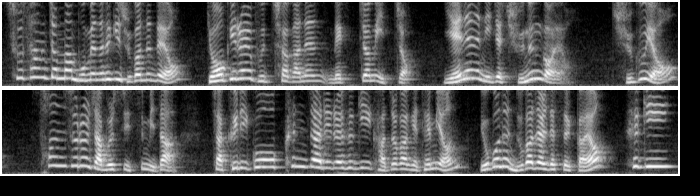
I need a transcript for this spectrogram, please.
수상점만 보면 흙이 죽었는데요. 여기를 붙여가는 맥점이 있죠. 얘네는 이제 주는 거예요. 주고요. 선수를 잡을 수 있습니다. 자, 그리고 큰 자리를 흙이 가져가게 되면 요거는 누가 잘 됐을까요? 흙이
